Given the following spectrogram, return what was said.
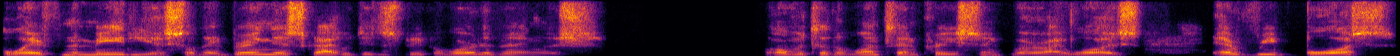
away from the media, so they bring this guy who didn't speak a word of English over to the 110 precinct where I was, every boss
